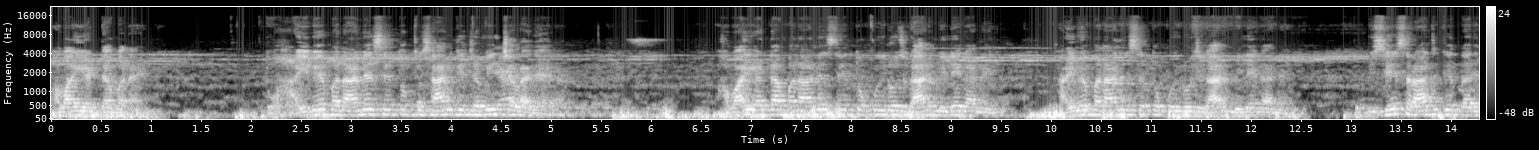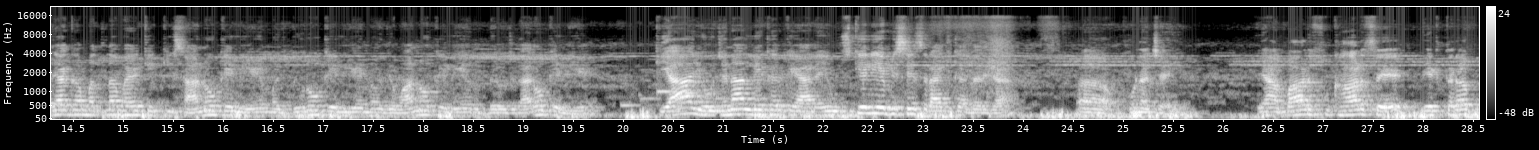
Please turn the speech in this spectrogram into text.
हवाई अड्डा बनाएँगे। तो हाईवे बनाने से तो किसान की ज़मीन चला जाएगा। हवाई अड्डा बनाने से तो कोई रोज़गार मिलेगा नहीं। हाईवे बनाने से तो कोई रोज़गार मिलेगा नहीं। तो विशेष राज्य के दर्जा का मतलब है कि किसानों के लिए, मजदूरों के लिए, नौजवानों के लिए और बेरोजगारों के लिए क्या योजना लेकर के आ रही उसके लिए विशेष राज्य का दर्जा होना चाहिए। यहाँ बाढ़ सुखाड़ से एक तरफ़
